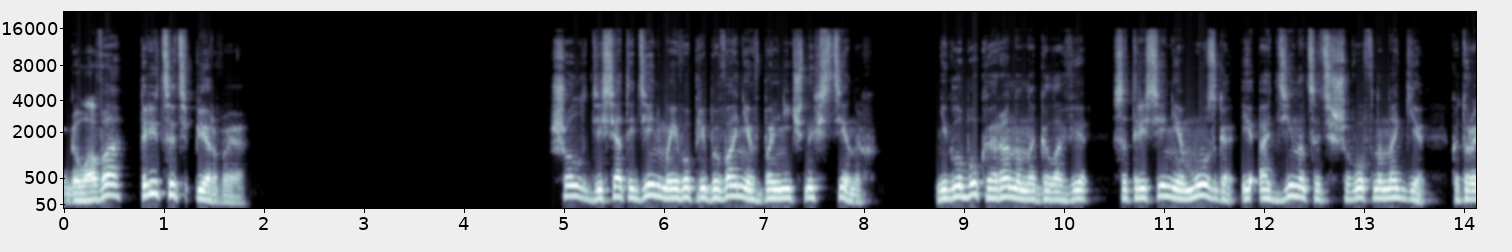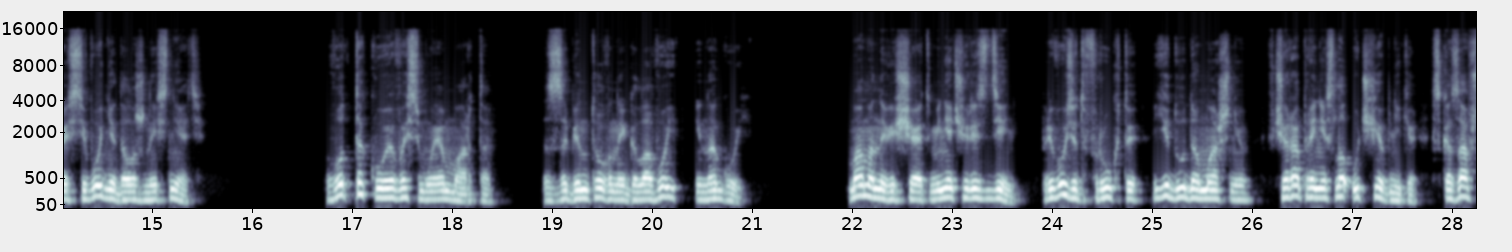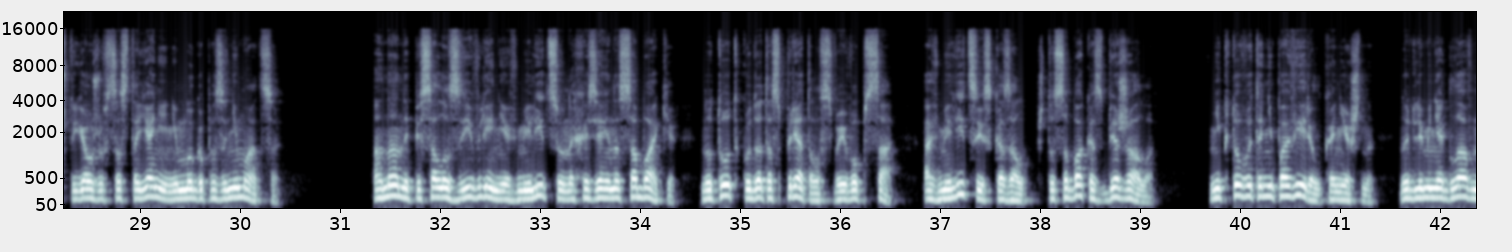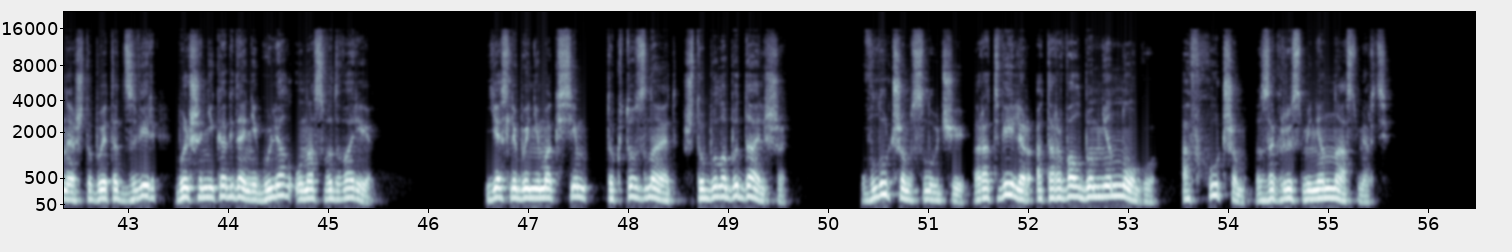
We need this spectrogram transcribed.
Глава 31 Шел десятый день моего пребывания в больничных стенах. Неглубокая рана на голове, сотрясение мозга и одиннадцать швов на ноге, которые сегодня должны снять. Вот такое 8 марта. С забинтованной головой и ногой. Мама навещает меня через день, привозит фрукты, еду домашнюю, Вчера принесла учебники, сказав, что я уже в состоянии немного позаниматься. Она написала заявление в милицию на хозяина собаки, но тот куда-то спрятал своего пса, а в милиции сказал, что собака сбежала. Никто в это не поверил, конечно, но для меня главное, чтобы этот зверь больше никогда не гулял у нас во дворе. Если бы не Максим, то кто знает, что было бы дальше. В лучшем случае Ротвейлер оторвал бы мне ногу, а в худшем загрыз меня насмерть.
